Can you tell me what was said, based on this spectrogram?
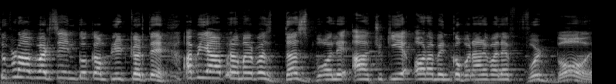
तो फटाफट से इनको कंप्लीट करते हैं। अभी यहाँ पर हमारे पास दस बॉलें आ चुकी है और अब इनको बनाने वाले फुटबॉल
